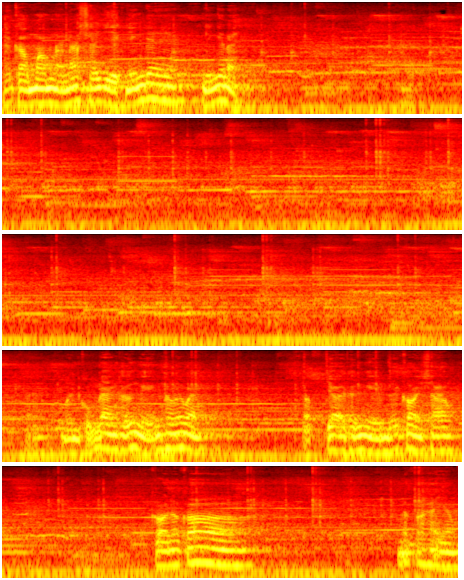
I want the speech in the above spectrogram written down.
Cái cầu mong là nó sẽ diệt những cái những cái này. Cũng đang thử nghiệm thôi các bạn. Tập chơi thử nghiệm để coi sao. Coi nó có nó có hay không.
